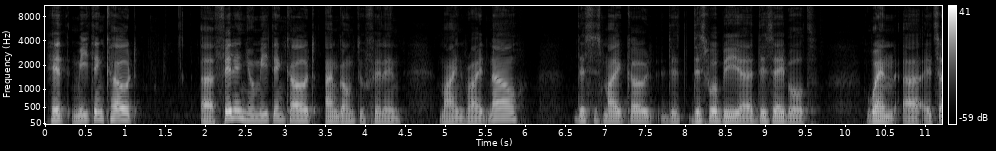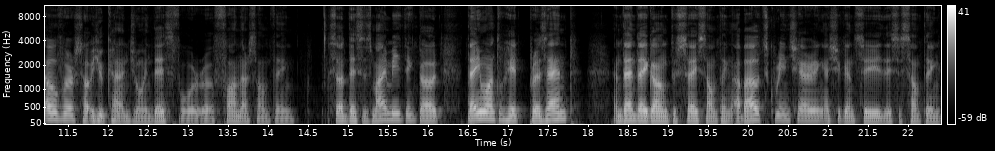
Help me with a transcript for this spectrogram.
hit meeting code, uh, fill in your meeting code. I'm going to fill in mine right now. This is my code. This will be uh, disabled when uh, it's over so you can join this for uh, fun or something. So this is my meeting code. Then you want to hit present and then they're going to say something about screen sharing. As you can see this is something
